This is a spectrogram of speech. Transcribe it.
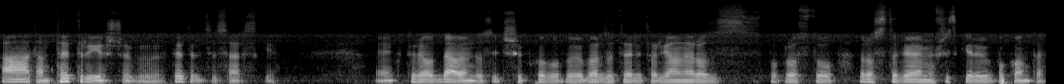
A, tam tetry jeszcze były, tetry cesarskie, e, które oddałem dosyć szybko, bo były bardzo terytorialne, roz, po prostu rozstawiałem wszystkie ryby po kątach.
